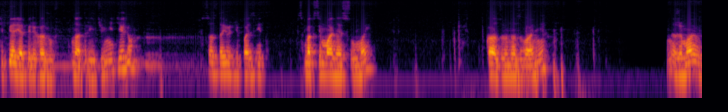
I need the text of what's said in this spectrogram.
Теперь я перехожу на третью неделю. Создаю депозит с максимальной суммой. Указываю название нажимаю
